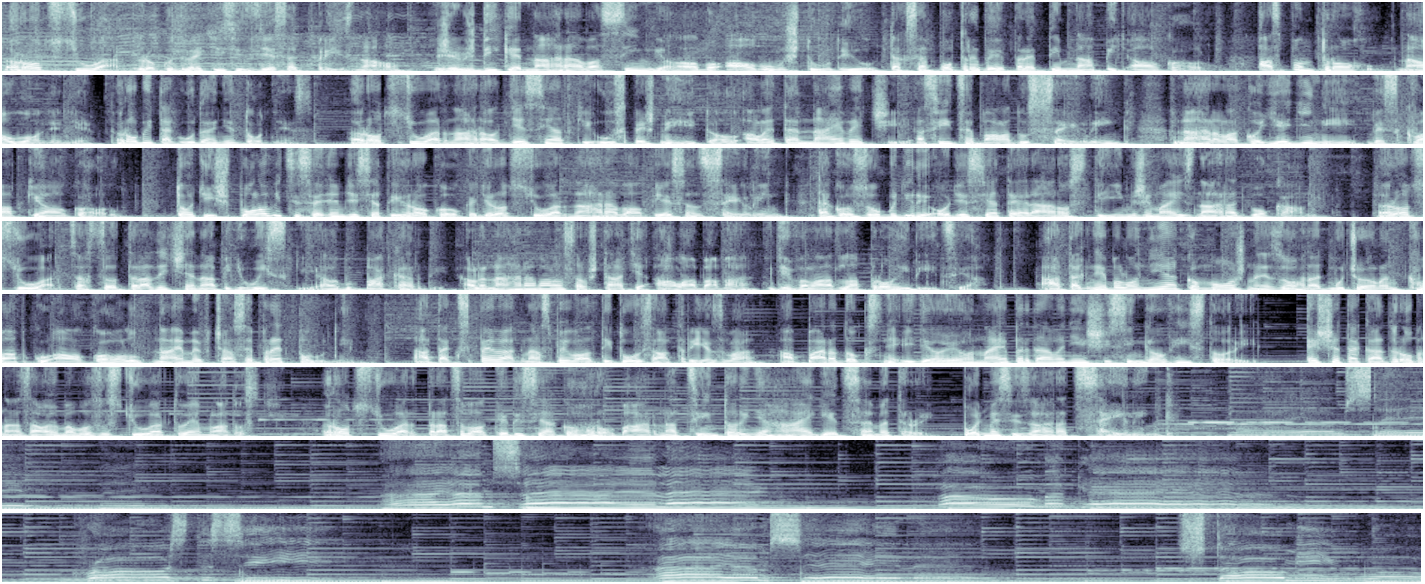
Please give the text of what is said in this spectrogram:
Rod Stewart v roku 2010 priznal, že vždy, keď nahráva single alebo album štúdiu, tak sa potrebuje predtým napiť alkoholu. Aspoň trochu, na uvoľnenie. Robí tak údajne dodnes. Rod Stewart nahral desiatky úspešných hitov, ale ten najväčší, a síce baladu Sailing, nahral ako jediný bez kvapky alkoholu. Totiž v polovici 70. rokov, keď Rod Stewart nahrával piesen Sailing, tak ho zobudili o 10. ráno s tým, že má ísť nahrať vokály. Rod Stewart sa chcel tradične napiť whisky alebo bakardy, ale nahrávalo sa v štáte Alabama, kde vládla prohibícia. A tak nebolo nejako možné zohrať mu čo len kvapku alkoholu, najmä v čase predpoludním. A tak spevák naspieval titul za triezva a paradoxne ide o jeho najpredávanejší single v histórii. Ešte taká drobná zaujímavosť zo Stewartovej mladosti. Rod Stewart pracoval kedysi ako hrobár na cintorine Highgate Cemetery. Poďme si zahrať Sailing. I am sailing. Sailing home again across the sea. I am sailing stormy water.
